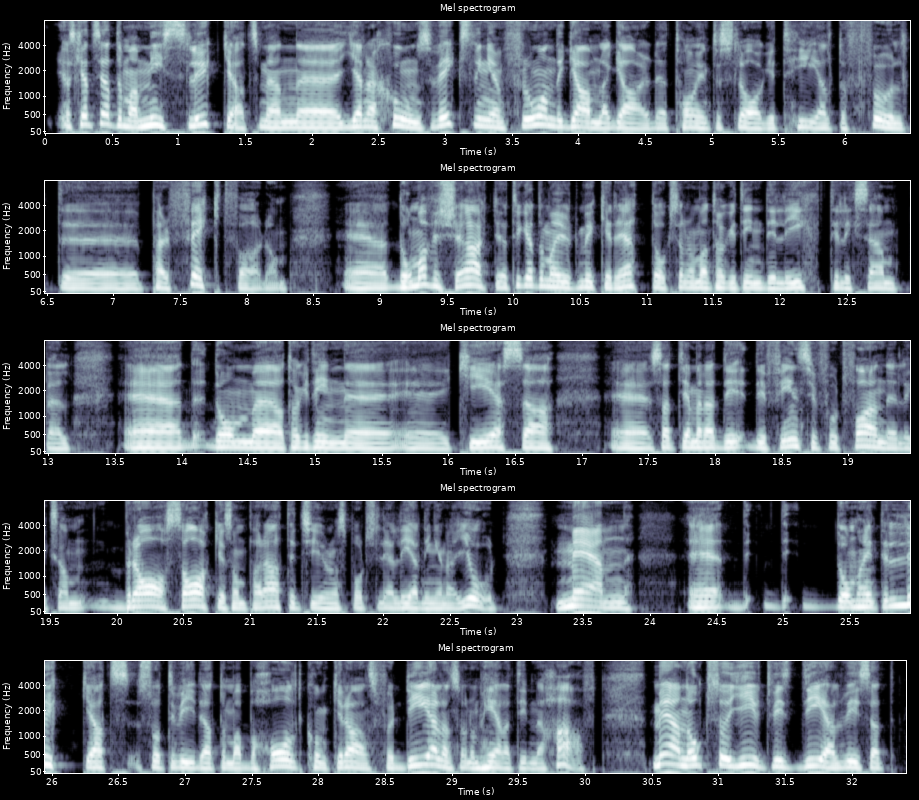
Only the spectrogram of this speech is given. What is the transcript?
jag ska inte säga att de har misslyckats, men eh, generationsväxlingen från det gamla gardet har inte slagit helt och fullt eh, perfekt för dem. Eh, de har försökt, jag tycker att de har gjort mycket rätt också. De har tagit in Delicht till exempel. Eh, de eh, har tagit in eh, eh Chiesa. så att jag menar, det, det, finns ju fortfarande liksom bra saker som Paratici och de sportsliga ledningen har gjort. Men Eh, de har inte lyckats så tillvida att de har behållit konkurrensfördelen som de hela tiden har haft. Men också givetvis delvis att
